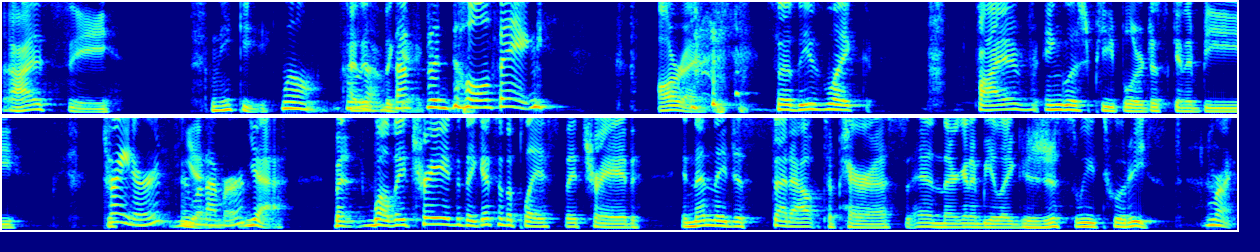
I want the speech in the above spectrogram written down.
I see. Sneaky. Well, That is the That's gig. the whole thing. All right. so these like five English people are just going to be Traders or yeah, whatever. Yeah. But well, they trade, they get to the place, they trade, and then they just set out to Paris and they're going to be like je suis touriste, Right.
